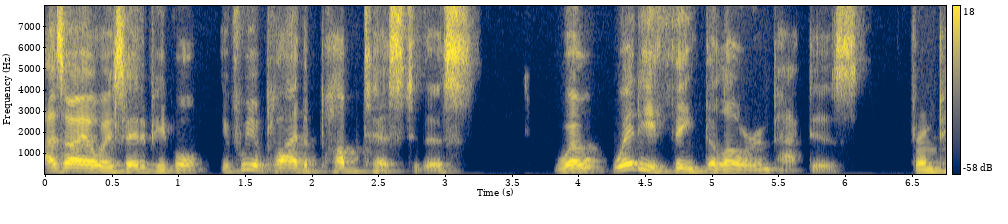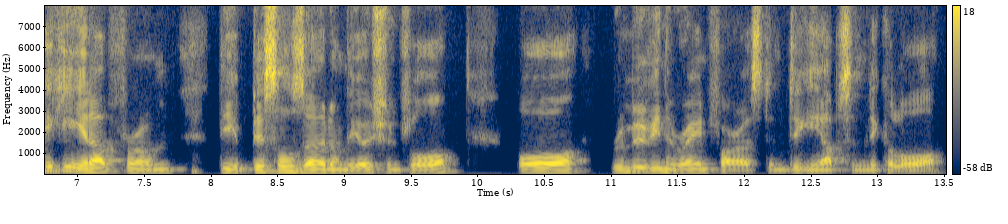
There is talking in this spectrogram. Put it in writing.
as I always say to people, if we apply the pub test to this, well, where do you think the lower impact is? From picking it up from the abyssal zone on the ocean floor, or removing the rainforest and digging up some nickel ore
